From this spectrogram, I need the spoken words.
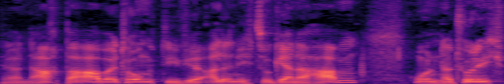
der Nachbearbeitung, die wir alle nicht so gerne haben. Und natürlich,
